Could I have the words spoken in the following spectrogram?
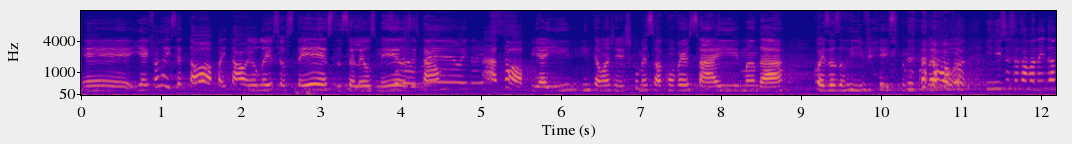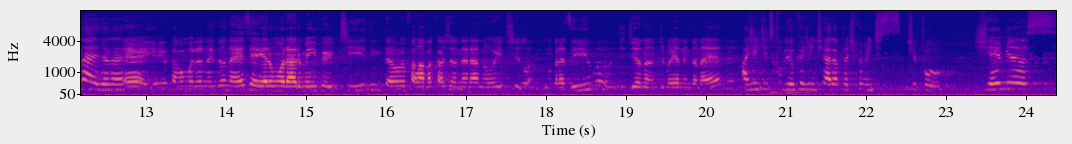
É, e aí falei, você topa e tal, eu leio seus textos, você lê os meus e tal. meus e nós- Ah, top. E aí, então a gente começou a conversar e mandar coisas horríveis. Início você tava na Indonésia, né? É, e aí eu tava morando na Indonésia, e era um horário meio invertido, então eu falava com a Jana era à noite lá no Brasil, de dia na- de manhã na Indonésia. A gente descobriu que a gente era praticamente, tipo, gêmeas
